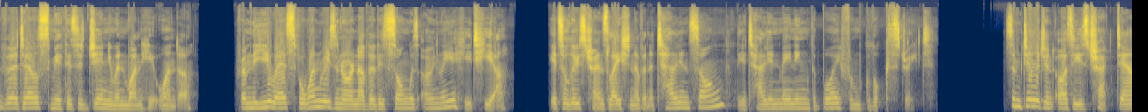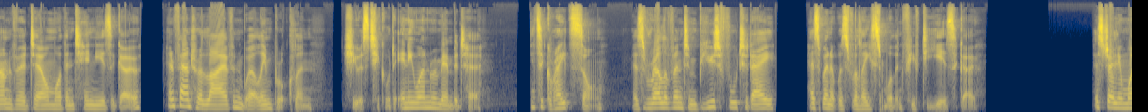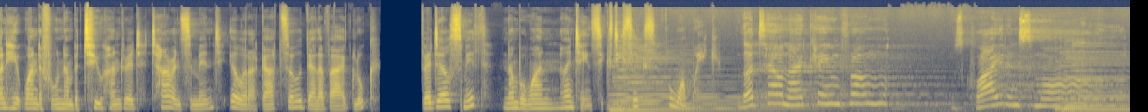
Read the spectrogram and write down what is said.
Verdelle Smith is a genuine one hit wonder. From the US, for one reason or another, this song was only a hit here. It's a loose translation of an Italian song, the Italian meaning the boy from Gluck Street. Some diligent Aussies tracked down Verdelle more than 10 years ago and found her alive and well in Brooklyn. She was tickled anyone remembered her. It's a great song, as relevant and beautiful today as when it was released more than 50 years ago. Australian one hit wonderful number 200, Tar and Cement, Il Ragazzo della Via Gluck. Verdelle Smith, number 1, 1966, for one week. The town I came from was quiet and small.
